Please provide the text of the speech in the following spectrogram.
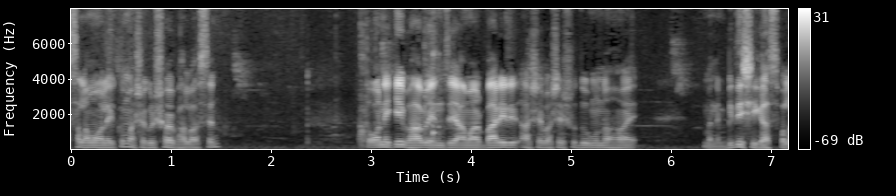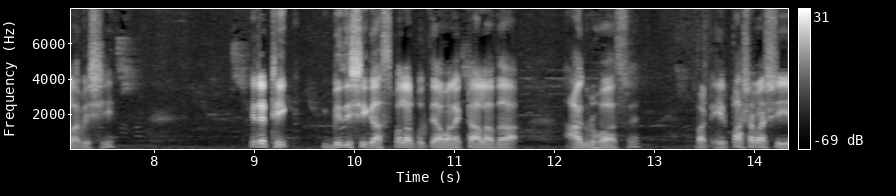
আসসালামু আলাইকুম আশা করি সবাই ভালো আছেন। তো অনেকেই ভাবেন যে আমার বাড়ির আশেপাশে শুধু মনে হয় মানে বিদেশি গাছপালা বেশি। এটা ঠিক বিদেশি গাছপালার প্রতি আমার একটা আলাদা আগ্রহ আছে। বাট এর পাশাপাশি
